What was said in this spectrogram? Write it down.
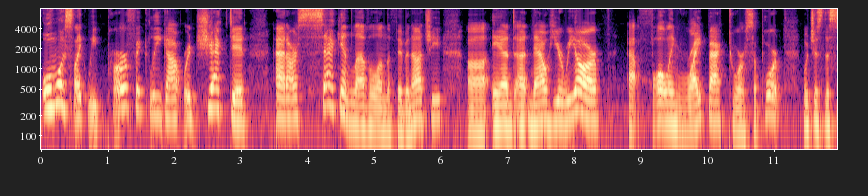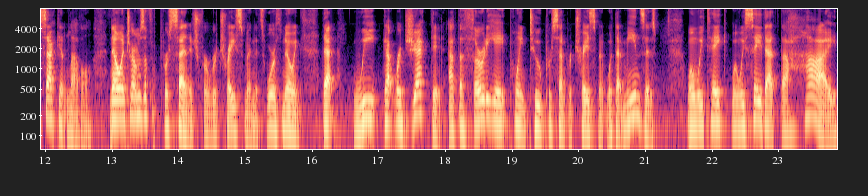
almost like we perfectly got rejected at our second level on the Fibonacci. Uh, and now here we are falling right back to our support, which is the second level. Now, in terms of a percentage for retracement, it's worth knowing that we got rejected at the 38.2% retracement. What that means is when we take when we say that the high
